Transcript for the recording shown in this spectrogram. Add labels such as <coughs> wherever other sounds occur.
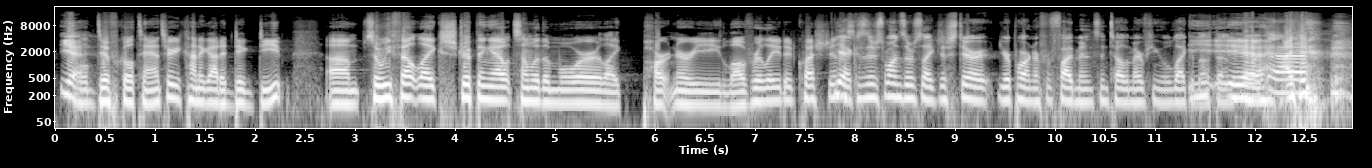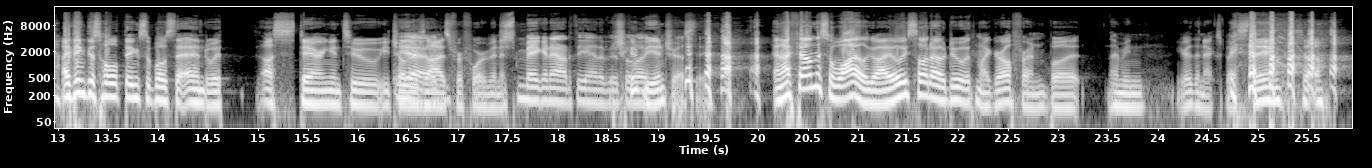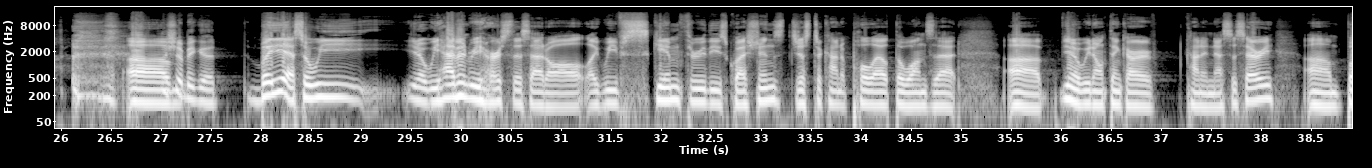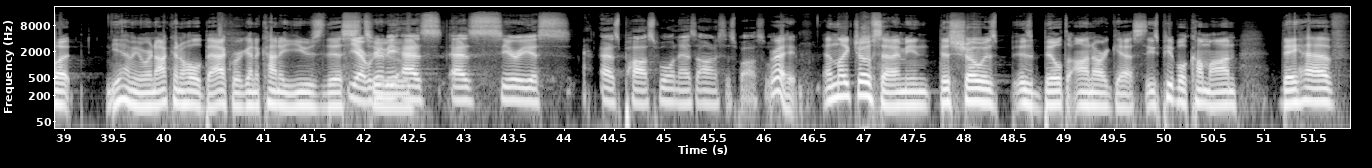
a yeah little difficult to answer. You kind of got to dig deep. Um, so we felt like stripping out some of the more like partnery, love related questions. yeah because there's ones that's like just stare at your partner for five minutes and tell them everything you like about them Yeah, like, <laughs> I "Ah." think I think this whole thing's supposed to end with us staring into each other's Yeah. eyes for four minutes. just making out at the end of it. Which could like, be interesting. <laughs> and I found this a while ago. I always thought I would do it with my girlfriend, but I mean, you're the next best thing. so. <laughs> um, it should be good. but yeah, so we, you know, we haven't rehearsed this at all. Like we've skimmed through these questions just to kind of pull out the ones that, uh, you know, we don't think are kind of necessary. Um, but yeah, I mean, we're not going to hold back. We're going to kind of use this. Yeah, we're gonna be to- as as serious as possible and as honest as possible. Right. And like Joe said, I mean, this show is is built on our guests. These people come on, they have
